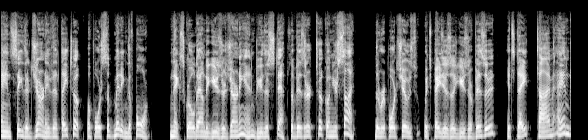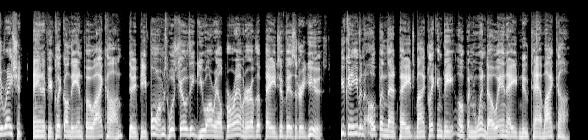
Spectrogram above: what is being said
and see the journey that they took before submitting the form. Next, scroll down to User Journey and view the steps a visitor took on your site. The report shows which pages a user visited, its date, time, and duration. And if you click on the info icon, WP Forms will show the URL parameter of the page a visitor used. You can even open that page by clicking the Open window in a new tab icon.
